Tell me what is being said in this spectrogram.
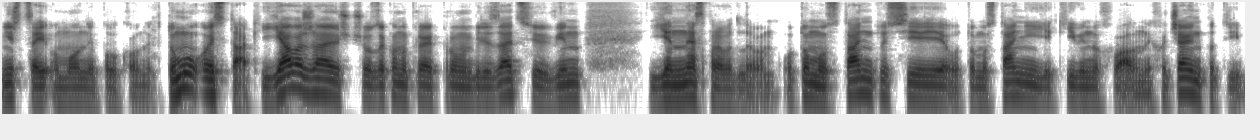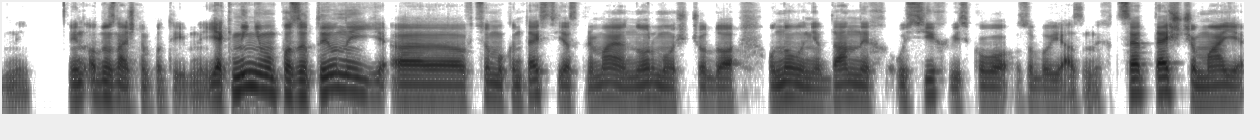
ніж цей умовний полковник. Тому ось так я вважаю, що законопроект про мобілізацію він є несправедливим у тому стані, у тому стані, який він ухвалений, хоча він потрібний. Він однозначно потрібний, як мінімум, позитивний е, в цьому контексті. Я сприймаю норму щодо оновлення даних усіх військовозобов'язаних. Це те, що має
